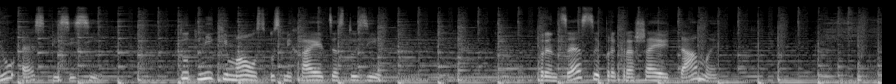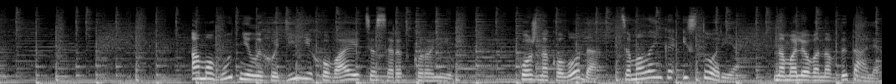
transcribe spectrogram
USPCC. Тут Мікі Маус усміхається з тузів. Принцеси прикрашають дами, а могутні лиходії ховаються серед королів. Кожна колода це маленька історія, намальована в деталях.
